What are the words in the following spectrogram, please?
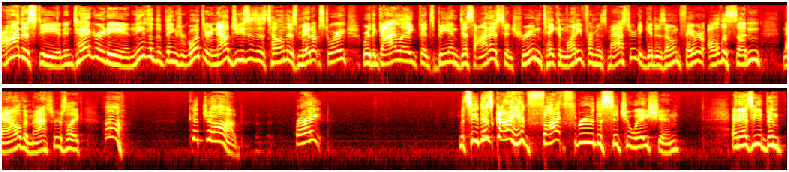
honesty and integrity, and these are the things we're going through. And now Jesus is telling this made up story where the guy like that's being dishonest and shrewd and taking money from his master to get his own favor, all of a sudden now the master's like, oh, good job. right? But see, this guy had thought through the situation, and as he had been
